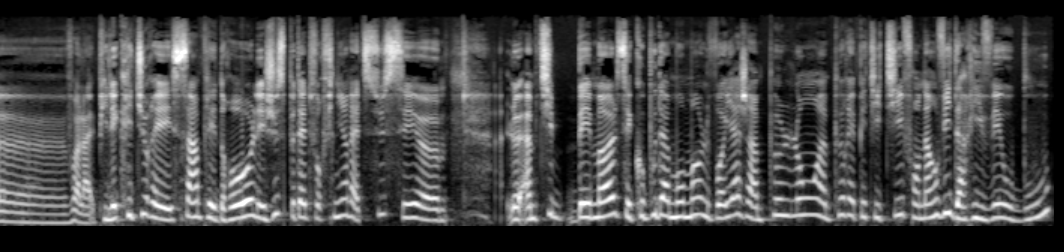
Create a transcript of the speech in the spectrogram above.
Euh, voilà. Et puis l'écriture est simple et drôle. Et juste peut-être pour finir là-dessus, c'est euh, un petit bémol, c'est qu'au bout d'un moment, le voyage est un peu long, un peu répétitif. On a envie d'arriver au bout.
